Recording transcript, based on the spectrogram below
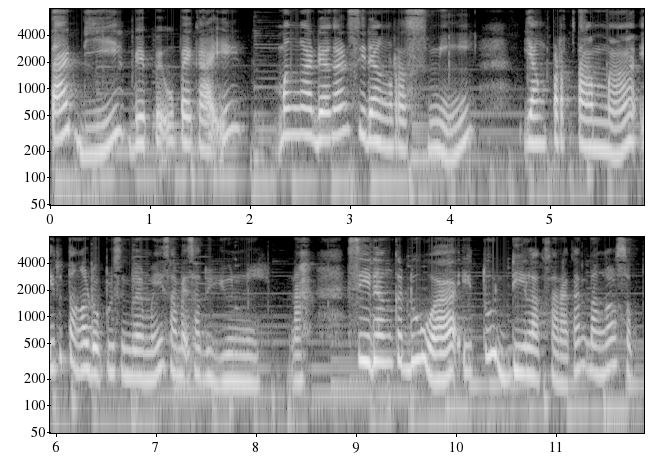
tadi BPUPKI mengadakan sidang resmi yang pertama itu tanggal 29 Mei sampai 1 Juni. Nah, sidang kedua itu dilaksanakan tanggal 10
